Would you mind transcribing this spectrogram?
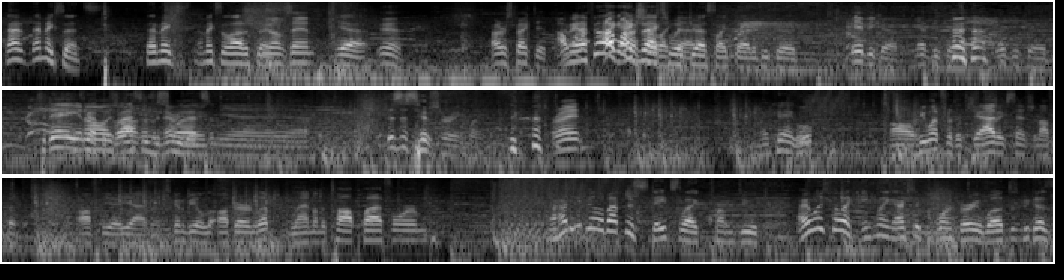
That, that makes sense. That makes that makes a lot of sense. You know what I'm saying? Yeah. Yeah. I respect it. I, mean, wanna- I feel like show Xzax would that. dress like that if he could. If he could. If he could. if he could. Today, you know, he's rocking the glasses and and yeah, yeah, yeah. This is hipster Inkling, right? Okay, well, Oh, he went for the jab extension off the, off the, uh, yeah, he's going to be able to up air lip, land on the top platform. Now, how do you feel about this stage select from DOOP? I always feel like Inkling actually performs very well just because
